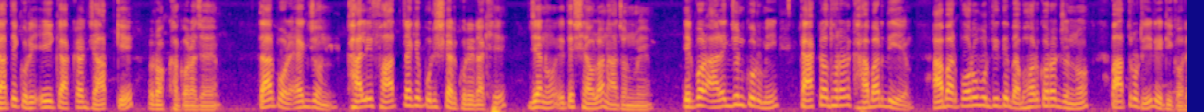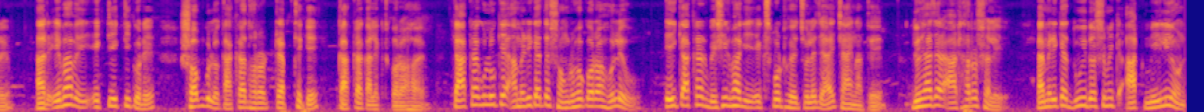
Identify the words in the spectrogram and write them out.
যাতে করে এই কাঁকড়ার জাতকে রক্ষা করা যায়। তারপর একজন খালি ফাঁদটাকে পরিষ্কার করে রাখে, যেন এতে শ্যাওলা না জন্মে। এরপর আরেকজন কর্মী কাঁকড়া ধরার খাবার দিয়ে আবার পরবর্তীতে ব্যবহার করার জন্য পাত্রটি রেডি করে। আর এভাবেই একটি একটি করে সবগুলো কাঁকড়া ধরার ট্র্যাপ থেকে কাঁকড়া কালেক্ট করা হয়। কাঁকড়াগুলোকে আমেরিকাতে সংগ্রহ করা হলেও এই কাঁকড়ার বেশিরভাগই এক্সপোর্ট হয়ে চলে যায় চায়নাতে। দুই হাজার আঠারো সালে আমেরিকা দুই দশমিক আট মিলিয়ন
